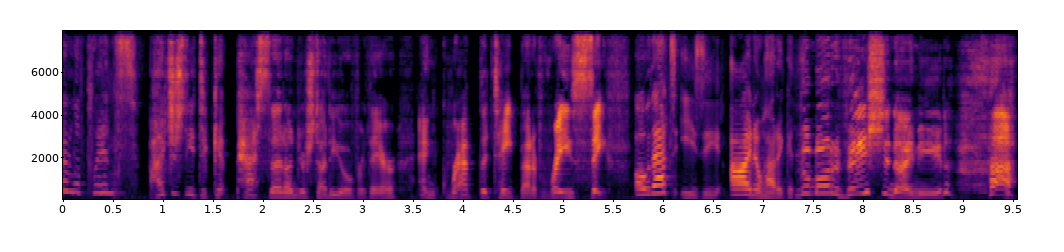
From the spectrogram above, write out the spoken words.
I love plans. I just need to get past that understudy over there and grab the tape out of Ray's safe. Oh, that's easy. I know how to get The motivation I need? Ha!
